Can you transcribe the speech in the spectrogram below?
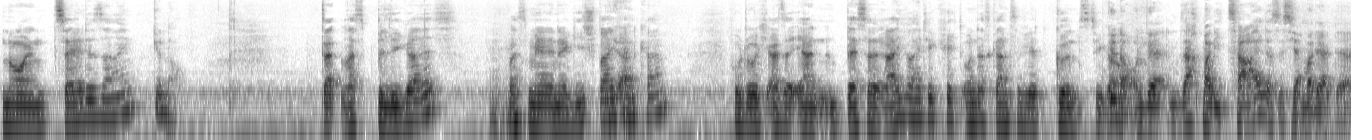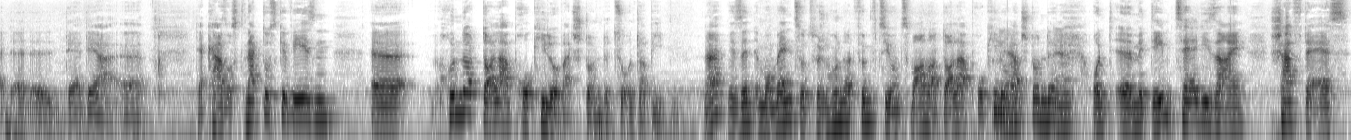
neuen Zelldesign, genau. da, was billiger ist, was mehr Energie speichern Ja. kann, wodurch also er eine bessere Reichweite kriegt und das Ganze wird günstiger. Genau, und wer sagt mal die Zahl, das ist ja immer der, der, der, der, der, äh, der Kasus Knacktus gewesen, äh, 100 Dollar pro Kilowattstunde zu unterbieten. Ne? Wir sind im Moment so zwischen 150 und 200 Dollar pro Kilowattstunde Ja, ja. und äh, mit dem Zelldesign schafft er es,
